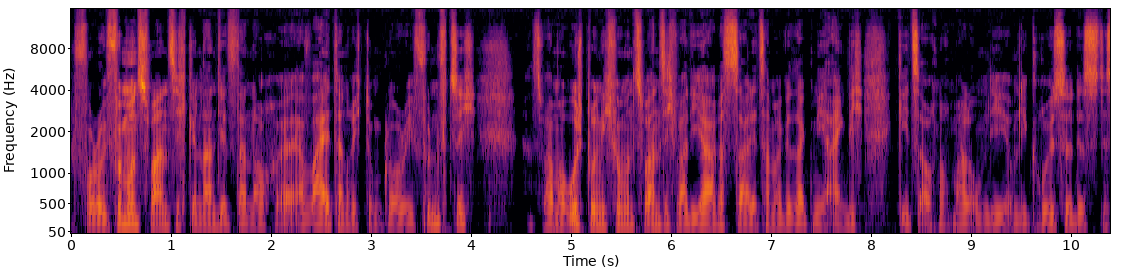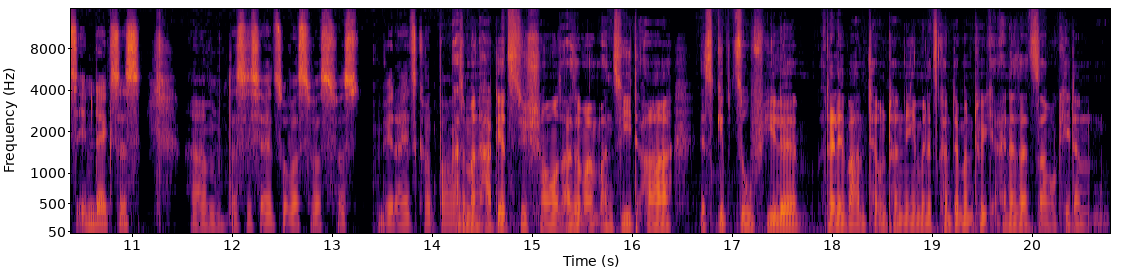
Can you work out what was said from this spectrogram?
Glory 25 genannt, jetzt dann auch äh, erweitern Richtung Glory 50. Es war mal ursprünglich 25, war die Jahreszahl. Jetzt haben wir gesagt, nee, eigentlich geht es auch nochmal um die, um die Größe des, des Indexes. Ähm, das ist ja jetzt sowas, was, was wir da jetzt gerade bauen. Also man hat jetzt die Chance, also man, man sieht, ah, es gibt so viele relevante Unternehmen. Jetzt könnte man natürlich einerseits sagen, okay, dann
